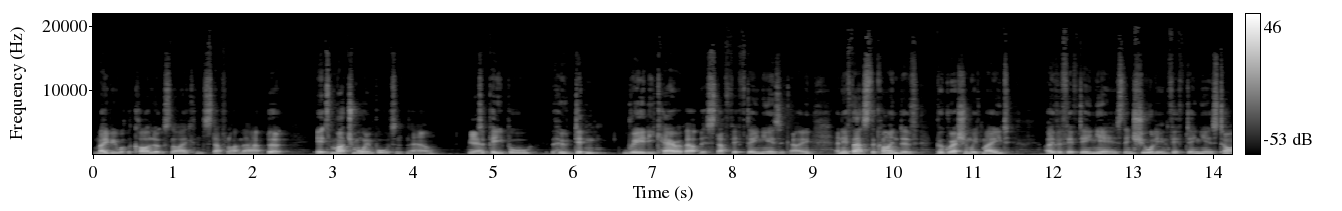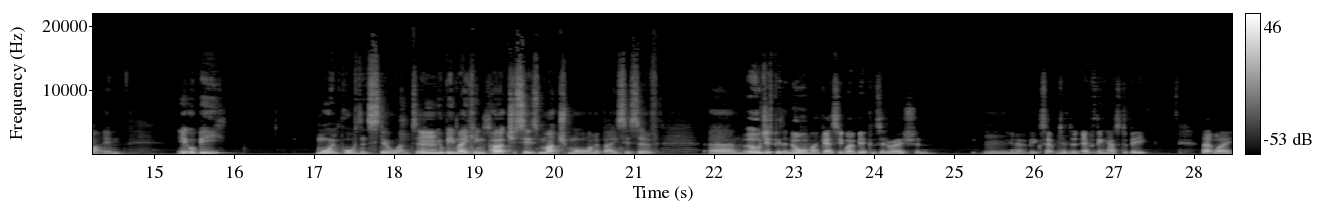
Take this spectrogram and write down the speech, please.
maybe what the car looks like and stuff like that. But it's much more important now Yeah. to people who didn't really care about this stuff 15 years ago. And if that's the kind of progression we've made over 15 years, then surely in 15 years' time, it will be more important still, won't it? Mm, You'll be making purchases much more on a basis of. Um, It will just be the norm, I guess. It won't be a consideration. mm, You know, it'll be accepted that everything has to be that way.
